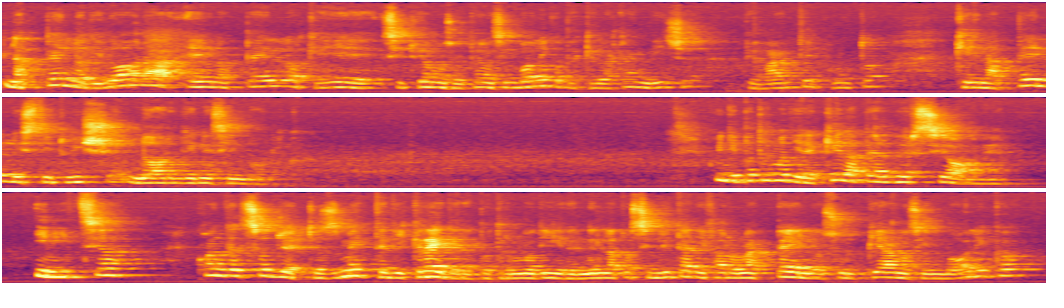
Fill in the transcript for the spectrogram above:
L'appello di Dora è un appello che situiamo sul piano simbolico perché Lacan dice più avanti appunto che l'appello istituisce l'ordine simbolico. Quindi potremmo dire che la perversione inizia quando il soggetto smette di credere, potremmo dire, nella possibilità di fare un appello sul piano simbolico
